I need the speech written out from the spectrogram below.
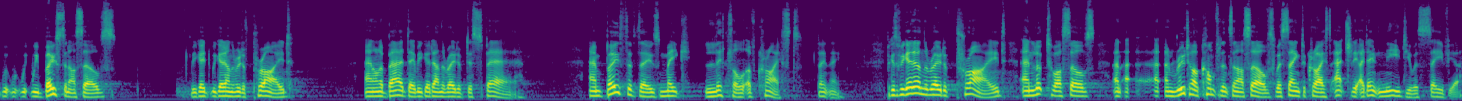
we, we, we boast in ourselves, we go, we go down the road of pride, and on a bad day, we go down the road of despair. And both of those make little of Christ, don't they? Because if we go down the road of pride and look to ourselves and, uh, and root our confidence in ourselves, we're saying to Christ, actually, I don't need you as Savior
